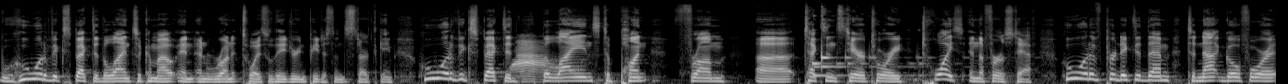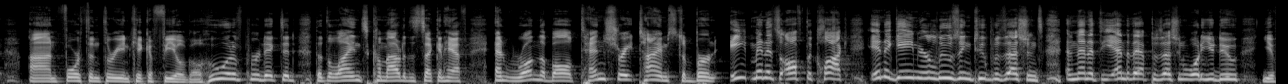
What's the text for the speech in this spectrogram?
who would have expected the Lions to come out and, and run it twice with Adrian Peterson to start the game? Who would have expected the Lions to punt from uh, Texans territory twice in the first half? Who would have predicted them to not go for it on fourth and three and kick a field goal? Who would have predicted that the Lions come out of the second half and run the ball 10 straight times to burn eight minutes off the clock in a game you're losing two possessions? And then at the end of that possession, what do you do? You,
